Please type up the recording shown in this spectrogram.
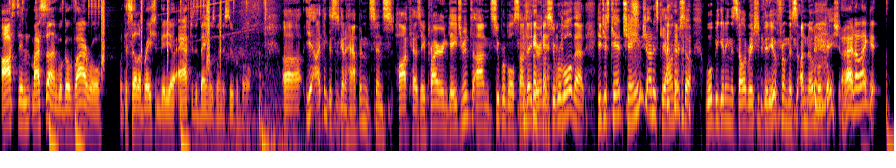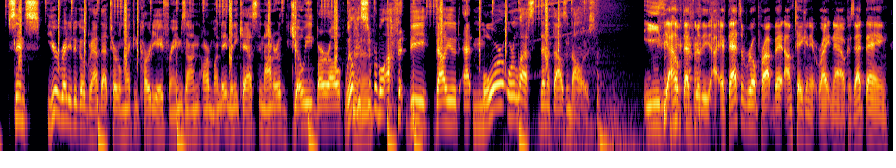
Austin, my son, will go viral with the celebration video after the Bengals win the Super Bowl. Uh, yeah, I think this is going to happen since Hawk has a prior engagement on Super Bowl Sunday during the Super Bowl that he just can't change on his calendar. So we'll be getting the celebration video from this unknown location. All right, I like it. Since you're ready to go grab that turtleneck and Cartier frames on our Monday minicast in honor of Joey Burrow, will his Mhm. Super Bowl outfit be valued at more or less than a thousand dollars? Easy. I hope that's really if that's a real prop bet, I'm taking it right now because that thing,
